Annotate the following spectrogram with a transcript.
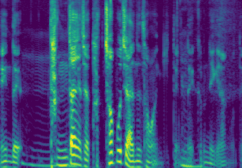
예, 근데 음, 당장에 제가 닥쳐보지 않은 상황이기 때문에 음. 그런 얘기를 한 건데.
